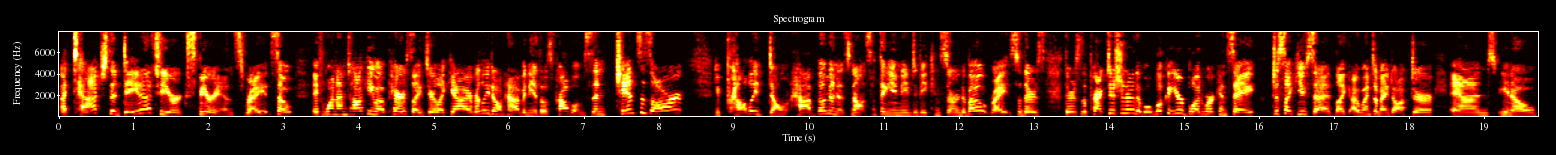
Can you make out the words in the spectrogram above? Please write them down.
attach the data to your experience, right? So if when I'm talking about parasites, you're like, yeah, I really don't have any of those problems, then chances are you probably don't have them and it's not something you need to be concerned about, right? So there's, there's the practitioner that will look at your blood work and say, just like you said, like I went to my doctor and, you know,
